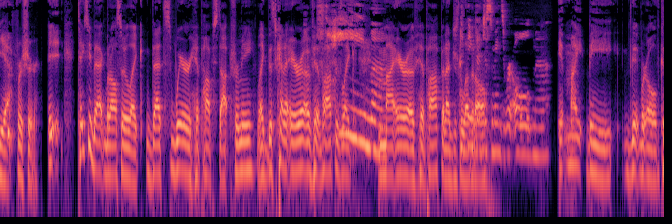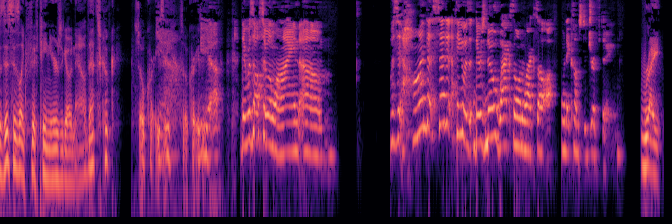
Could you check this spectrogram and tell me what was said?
Yeah, for sure. It, it takes me back, but also like that's where hip hop stopped for me. Like this kind of era of hip hop is like my era of hip hop, and I just I love think it that all. just means we're old, man. it might be that we're old because this is like 15 years ago now. That's so crazy, Yeah. so crazy. Yeah. There was also a line, um, was it Han that said it? I think it was, there's no wax on, wax off when it comes to drifting. Right,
